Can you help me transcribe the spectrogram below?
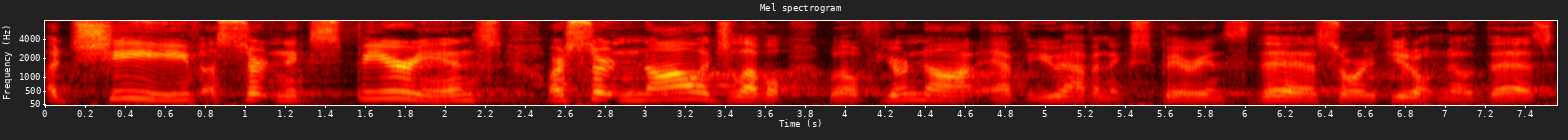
achieve a certain experience or certain knowledge level. Well, if you're not, if you haven't experienced this, or if you don't know this,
